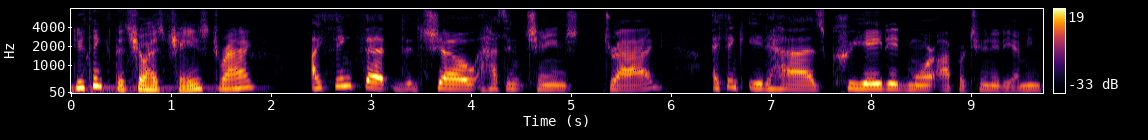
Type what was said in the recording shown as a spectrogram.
Do you think the show has changed drag? I think that the show hasn't changed drag. I think it has created more opportunity. I mean,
